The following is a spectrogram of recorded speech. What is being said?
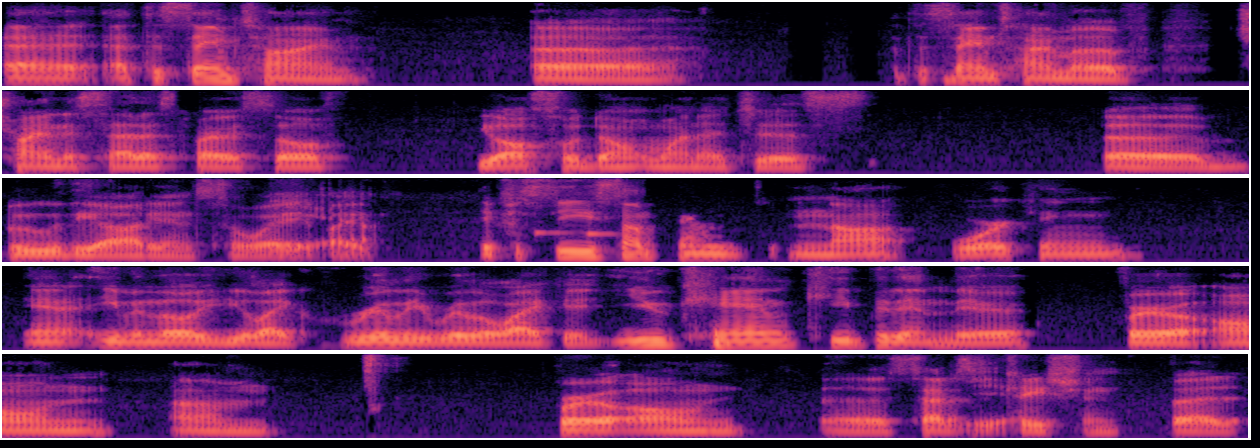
at, at the same time uh at the same time of trying to satisfy yourself you also don't want to just uh boo the audience away yeah. like if you see something not working and even though you like really really like it you can keep it in there for your own um for your own uh, satisfaction yeah. but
